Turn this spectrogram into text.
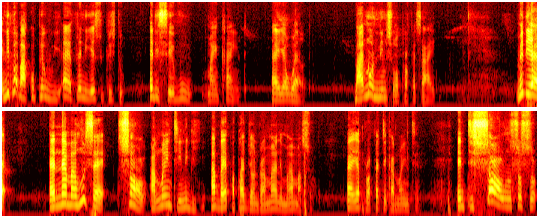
Nipa baako pɛ wui no yesu kristo ɛde save mankind ɛyɛ world. But na onim so ɔprofesy me deɛ ɛnɛ mahu sɛ saul anointing no bi abɛyɛ papa john dramani maama so ɛyɛ prophetic anointing. Nti saul nso so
